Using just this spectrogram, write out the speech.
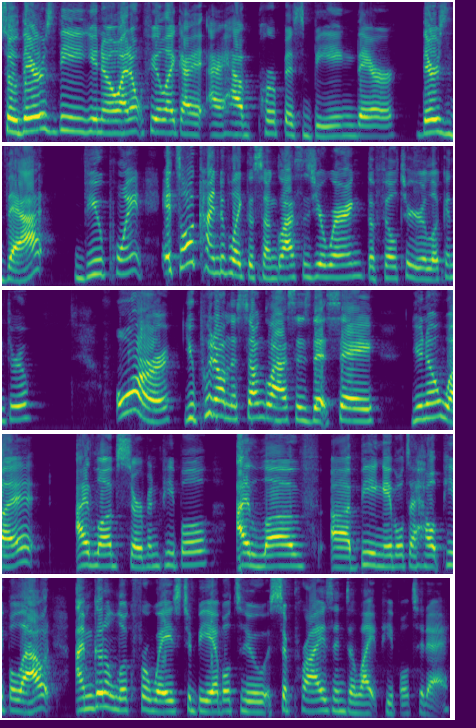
So there's the, you know, I don't feel like I, I have purpose being there. There's that viewpoint. It's all kind of like the sunglasses you're wearing, the filter you're looking through. Or you put on the sunglasses that say, you know what? I love serving people. I love uh, being able to help people out. I'm going to look for ways to be able to surprise and delight people today.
